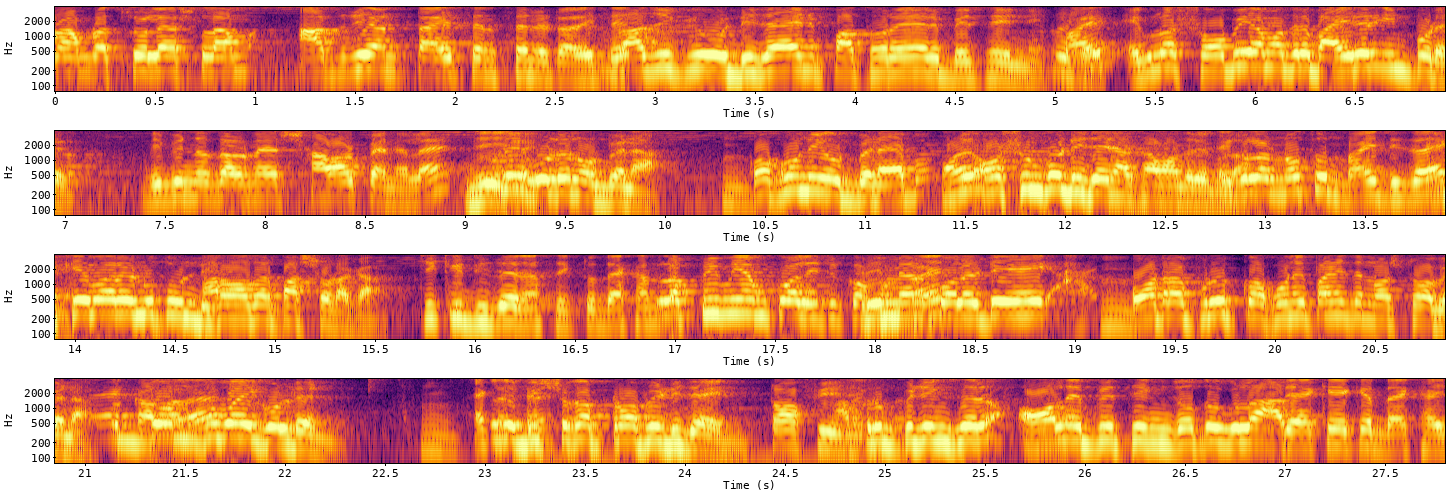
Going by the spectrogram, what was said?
আবার আমরা চলে আসলাম আদ্রিয়ান টাইস এন্ড স্যানিটারিতে রাজকীয় ডিজাইন পাথরের বেসিন। ভাই। এগুলো সবই আমাদের বাইরের ইম্পোর্টের বিভিন্ন ধরনের শাওয়ার প্যানেলে। জি গোল্ডেন উঠবে না। কখনোই উঠবে না। অনেক অসংখ্য ডিজাইন আছে আমাদের এগুলো। নতুন ভাই ডিজাইন? একেবারে নতুন বারো হাজার পাঁচশো টাকা। কি কি ডিজাইন আছে একটু দেখান premium quality premium quality waterproof কখনোই পানিতে নষ্ট হবে না। একদম? দুবাই গোল্ডেন একটা বিশ্বকাপ trophy design trophy bathroom fittings এর অল এভরিথিং যতগুলো আছে একে একে দেখাই।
